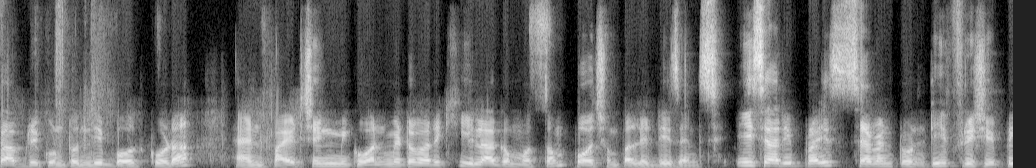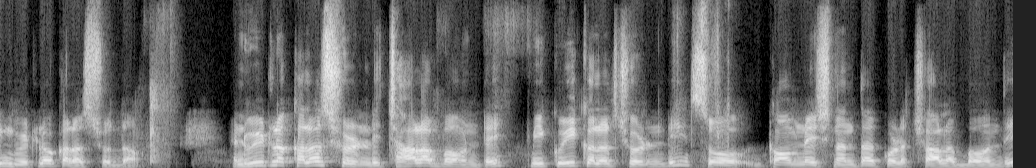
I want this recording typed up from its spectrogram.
ఫ్యాబ్రిక్ ఉంటుంది బోత్ కూడా. అండ్ పైట్ చెంగ్ మీకు వన్ మీటర్ వరకు ఇలాగ మొత్తం పోచంపల్లి డిజైన్స్. ఈ sari price seven twenty free shipping. వీటిలో కలర్స్ చూద్దాం. అండ్ వీటిలో కలర్స్ చూడండి చాలా బాగుంటాయి. మీకు ఈ కలర్ చూడండి సో కాంబినేషన్ అంతా కూడా చాలా బాగుంది.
